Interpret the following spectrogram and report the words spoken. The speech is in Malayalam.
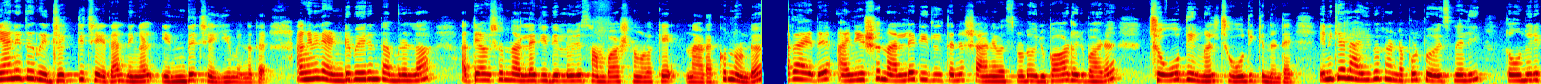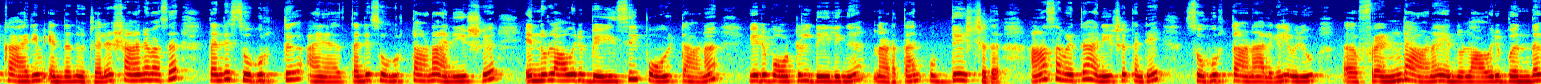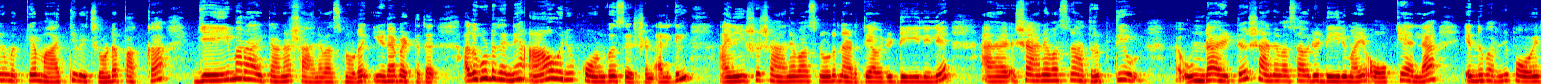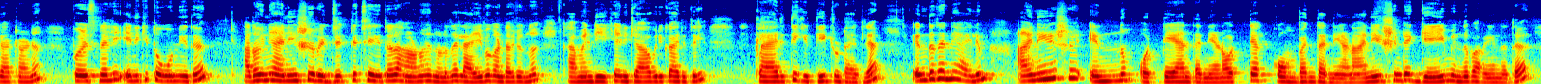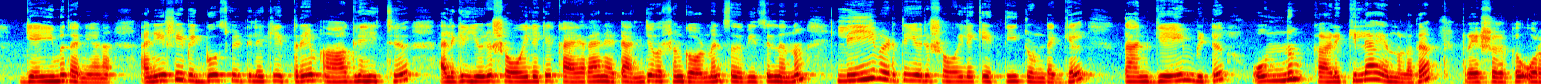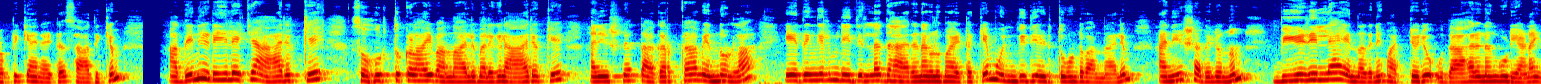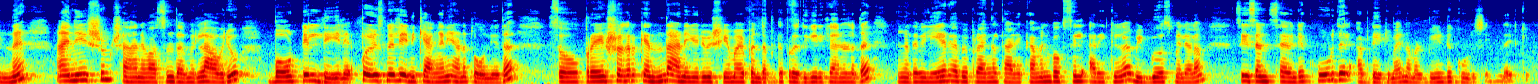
ഞാനിത് റിജക്റ്റ് ചെയ്താൽ നിങ്ങൾ എന്ത് ചെയ്യും എന്നത്? അങ്ങനെ രണ്ടുപേരും തമ്മിലുള്ള അത്യാവശ്യം നല്ല രീതിയിലുള്ള ഒരു സംഭാഷണങ്ങളൊക്കെ നടക്കുന്നുണ്ട്. അതായത് അനീഷ് നല്ല രീതിയിൽ തന്നെ ഷാനവാസിനോട് ഒരുപാട് ഒരുപാട് ചോദ്യങ്ങൾ ചോദിക്കുന്നുണ്ട്. എനിക്ക് ആ ലൈവ് കണ്ടപ്പോൾ പേഴ്സണലി തോന്നിയൊരു കാര്യം എന്തെന്ന് വെച്ചാൽ ഷാനവാസ് തന്റെ സുഹൃത്ത് തന്റെ സുഹൃത്താണ് അനീഷ് എന്നുള്ള ആ ഒരു ബേസിൽ പോയിട്ടാണ് ഈ ഒരു ബോട്ടിൽ ഡീലിംഗ് നടത്താൻ ഉദ്ദേശിച്ചത്. ആ സമയത്ത് അനീഷ് തന്റെ സുഹൃത്താണ് അല്ലെങ്കിൽ ഒരു ഫ്രണ്ടാണ് എന്നുള്ള ആ ഒരു ബന്ധമൊക്കെ മാറ്റി വെച്ചുകൊണ്ട് പക്ക ഗെയിമറായിട്ടാണ് ഷാനവാസിനോട് ഇടപെട്ടത്. അതുകൊണ്ട് തന്നെ ആ ഒരു കോൺവെർസേഷൻ അല്ലെങ്കിൽ അനീഷ് ഷാനവാസിനോട് നടത്തിയ ഒരു ഡീലിൽ ഷാനവാസിന് അതൃപ്തി ഉണ്ടായിട്ട് ഷാനവാസ് ആ ഒരു ഡീലുമായി ഓക്കെ അല്ല എന്ന് പറഞ്ഞ് പോയതായിട്ടാണ് പേഴ്സണലി എനിക്ക് തോന്നിയത്. അതോ ഇനി അനീഷ് റിജക്റ്റ് ചെയ്തതാണോ എന്നുള്ളത് ലൈവ് കണ്ടവരൊന്ന് കമന്റ് ചെയ്യുക. എനിക്ക് ആ ഒരു കാര്യത്തിൽ ക്ലാരിറ്റി കിട്ടിയിട്ടുണ്ടായിരുന്നില്ല. എന്ത് തന്നെയായാലും അനീഷ് എന്നും ഒറ്റയാൻ തന്നെയാണ് ഒറ്റ കൊമ്പൻ തന്നെയാണ്. അനീഷിന്റെ ഗെയിം എന്ന് പറയുന്നത് ഗെയിം തന്നെയാണ്. അനീഷ് ഈ ബിഗ് ബോസ് വീട്ടിലേക്ക് ഇത്രയും ആഗ്രഹിച്ച് അല്ലെങ്കിൽ ഈ ഒരു ഷോയിലേക്ക് കയറാനായിട്ട് അഞ്ച് വർഷം ഗവൺമെന്റ് സർവീസിൽ നിന്നും ലീവ് എടുത്ത് ഈ ഒരു ഷോയിലേക്ക് എത്തിയിട്ടുണ്ടെങ്കിൽ താൻ ഗെയിം വിട്ട് ഒന്നും കളിക്കില്ല എന്നുള്ളത് പ്രേക്ഷകർക്ക് ഉറപ്പിക്കാനായിട്ട് സാധിക്കും. അതിനിടയിലേക്ക് ആരൊക്കെ സുഹൃത്തുക്കളായി വന്നാലും അല്ലെങ്കിൽ ആരൊക്കെ അനീഷിനെ തകർക്കാം എന്നുള്ള ഏതെങ്കിലും രീതിയിലുള്ള ധാരണകളുമായിട്ടൊക്കെ മുൻവിധി എടുത്തുകൊണ്ട് വന്നാലും അനീഷ് അതിലൊന്നും വീഴില്ല എന്നതിന് മറ്റൊരു ഉദാഹരണം കൂടിയാണ് ഇന്ന് അനീഷും ഷാനവാസും തമ്മിലുള്ള ആ ഒരു ബോട്ടിൽ ഡീൽ. പേഴ്സണലി എനിക്ക് അങ്ങനെയാണ് തോന്നിയത്. സോ പ്രേക്ഷകർക്ക് എന്താണ് ഈ ഒരു വിഷയവുമായി ബന്ധപ്പെട്ട് പ്രതികരിക്കാനുള്ളത്? നിങ്ങളുടെ വിലയേറെ അഭിപ്രായങ്ങൾ താഴെ കമന്റ് ബോക്സിൽ അറിയിക്കുക. ബിഗ് ബോസ് മലയാളം സീസൺ സെവന്റെ കൂടുതൽ അപ്ഡേറ്റുമായി നമ്മൾ വീണ്ടും കൂടി ചെയ്യുന്നതായിരിക്കും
